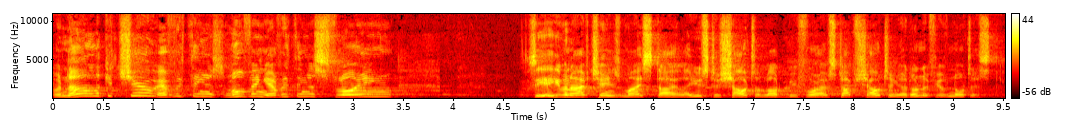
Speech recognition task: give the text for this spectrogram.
But now look at you. Everything is moving, everything is flowing. See, even I've changed my style. I used to shout a lot before. I've stopped shouting. I don't know if you've noticed.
